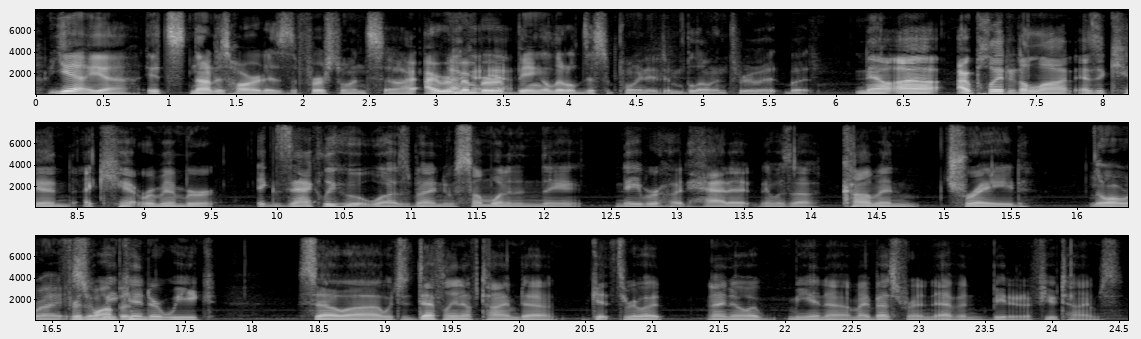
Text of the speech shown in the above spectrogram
Yeah, yeah. It's not as hard as the first one, so I, I remember yeah. being a little disappointed and blowing through it, but Now, uh, I played it a lot as a kid. I can't remember exactly who it was, but I knew someone in the neighborhood had it. It was a common trade all right, for the weekend or week. So, uh, which is definitely enough time to get through it. And I know me and uh, my best friend Evan beat it a few times.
